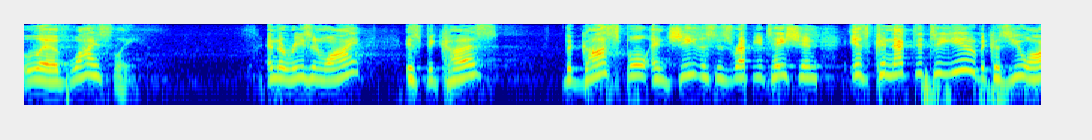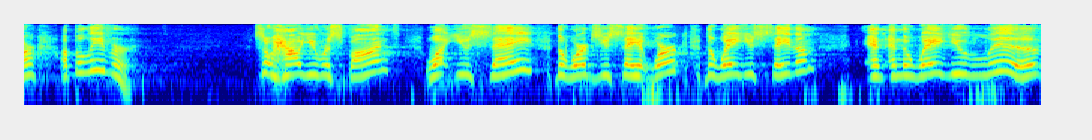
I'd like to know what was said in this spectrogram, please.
live wisely. And the reason why is because the gospel and Jesus' reputation is connected to you because you are a believer. So, how you respond what you say, the words you say at work, the way you say them, and, and the way you live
